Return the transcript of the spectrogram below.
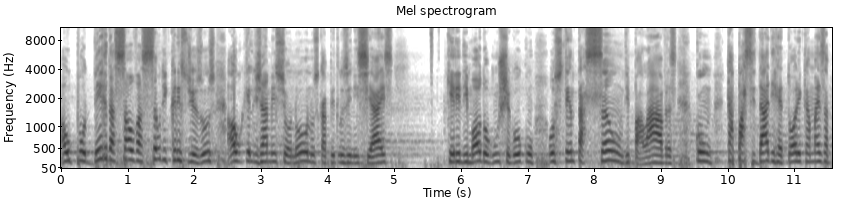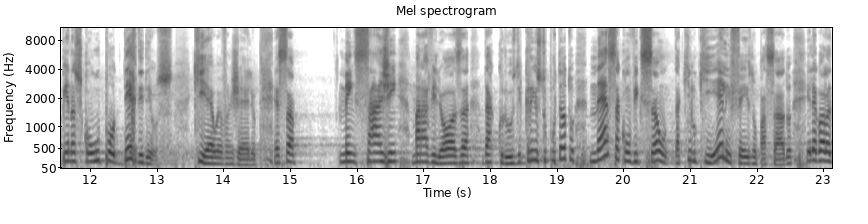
ao poder da salvação de Cristo Jesus, algo que ele já mencionou nos capítulos iniciais que ele de modo algum chegou com ostentação de palavras, com capacidade retórica, mas apenas com o poder de Deus, que é o Evangelho. Essa mensagem maravilhosa da cruz de Cristo. Portanto, nessa convicção daquilo que ele fez no passado, ele agora,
